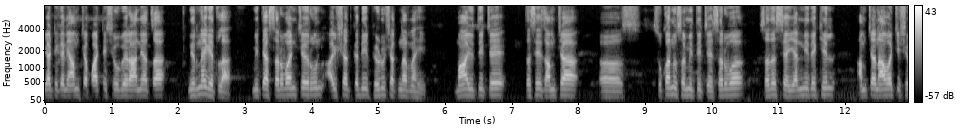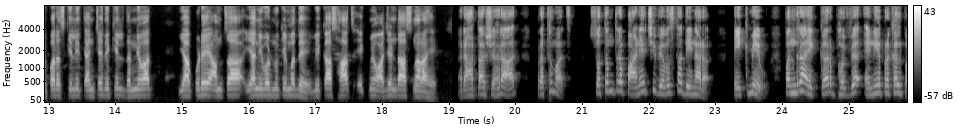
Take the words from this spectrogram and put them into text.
या ठिकाणी आमच्या पाठीशी उभे राहण्याचा निर्णय घेतला. मी त्या सर्वांचे ऋण आयुष्यात कधी फेडू शकणार नाही. महायुतीचे तसेच आमच्या सुकाणू समितीचे सर्व सदस्य यांनी देखील आमच्या नावाची शिफारस केली. त्यांचे देखील धन्यवाद. यापुढे आमचा या निवडणुकीमध्ये विकास हाच एकमेव अजेंडा असणार आहे. राहता शहरात प्रथमच स्वतंत्र पाण्याची व्यवस्था देणारं एकमेव पंधरा एकर भव्य एन ए प्रकल्प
